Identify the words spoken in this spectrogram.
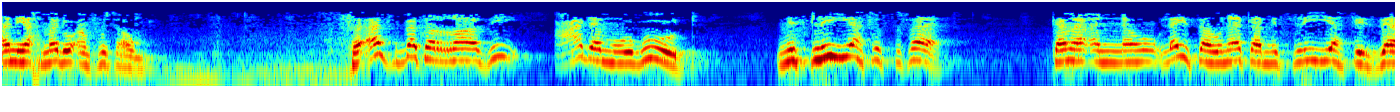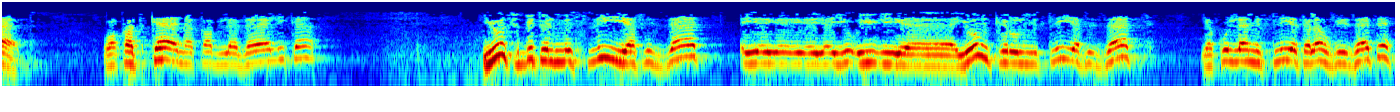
أن يحمدوا أنفسهم. فأثبت الرازي عدم وجود مثلية في الصفات كما أنه ليس هناك مثلية في الذات وقد كان قبل ذلك يثبت المثلية في الذات ينكر المثلية في الذات يقول لا مثلية له في ذاته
